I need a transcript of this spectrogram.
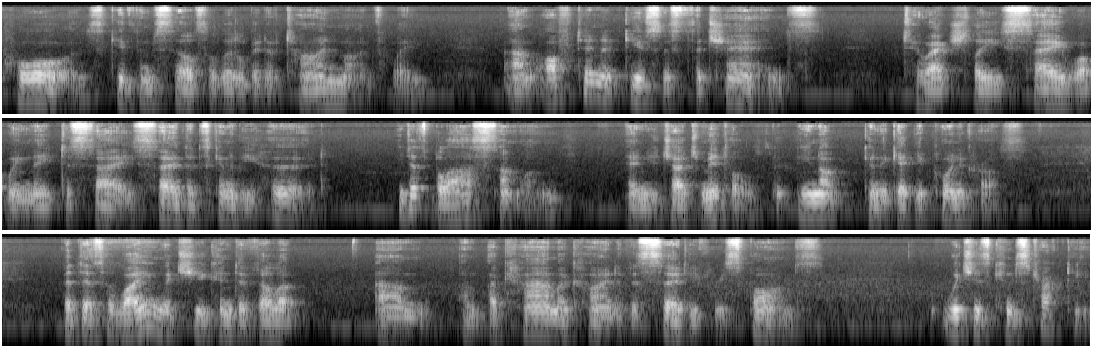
pause, give themselves a little bit of time mindfully, um, often it gives us the chance to actually say what we need to say so that it's going to be heard. You just blast someone and you're judgmental, you're not going to get your point across. But there's a way in which you can develop um, a, a calmer kind of assertive response, which is constructive.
